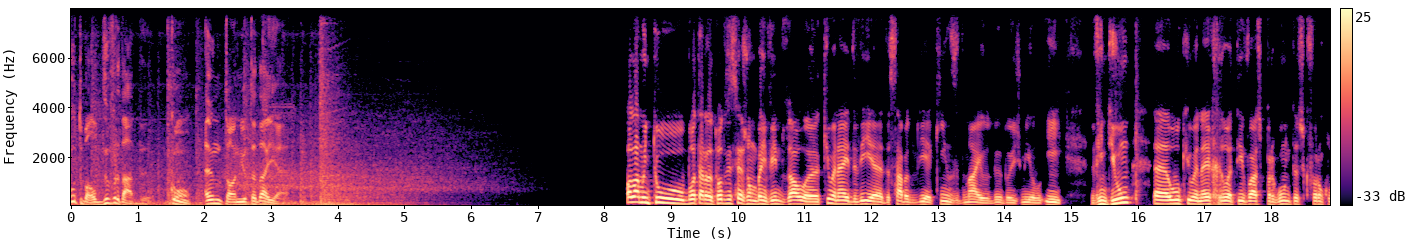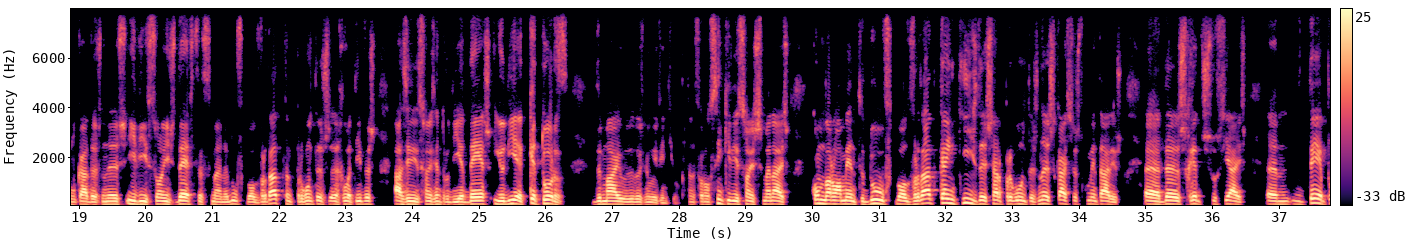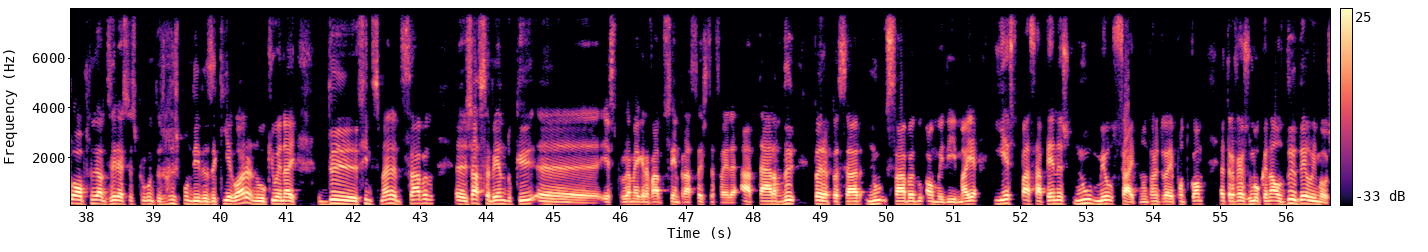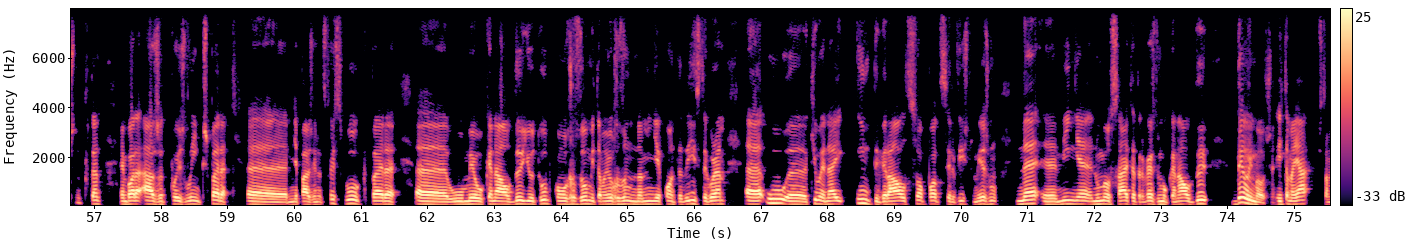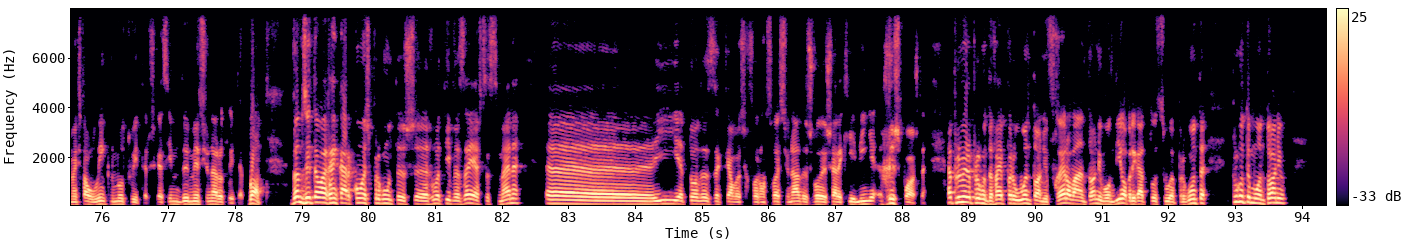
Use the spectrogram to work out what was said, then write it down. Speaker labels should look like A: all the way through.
A: Futebol de Verdade com António Tadeia.
B: Olá, muito boa tarde a todos e sejam bem-vindos ao uh, QA de dia de sábado, dia 15 de maio de 2021. Uh, o QA relativo às perguntas que foram colocadas nas edições desta semana do Futebol de Verdade, portanto, perguntas uh, relativas às edições entre o dia 10 e o dia 14 de maio de 2021. Portanto, foram cinco edições semanais, como normalmente, do Futebol de Verdade. Quem quis deixar perguntas nas caixas de comentários uh, das redes sociais um, tem a oportunidade de ver essas perguntas respondidas aqui agora, no QA de fim de semana, de sábado, uh, já sabendo que uh, este programa é gravado sempre à sexta-feira à tarde, para passar no sábado ao meio-dia e meia, e este passa apenas no meu site, no antoniotodeia.com, através do meu canal de Dailymotion. Portanto, embora haja depois links para uh, a minha página de Facebook, para uh, o meu canal de YouTube, com o resumo e também o resumo na minha conta de Instagram, uh, o Q&A integral só pode ser visto mesmo na minha, no meu site, através do meu canal de Dailymotion. E também há, também está o link no meu Twitter. Esqueci-me de mencionar o Twitter. Bom, vamos então arrancar com as perguntas uh, relativas a esta semana. Uh, e a todas aquelas que foram selecionadas, vou deixar aqui a minha resposta. A primeira pergunta vai para o António Ferreira. Olá, António, bom dia, obrigado pela sua pergunta. Pergunta-me o António:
